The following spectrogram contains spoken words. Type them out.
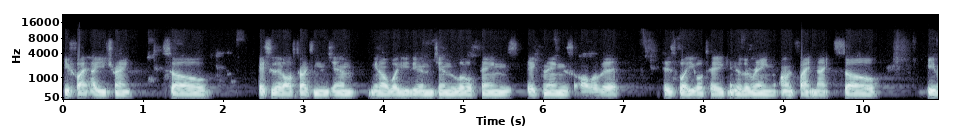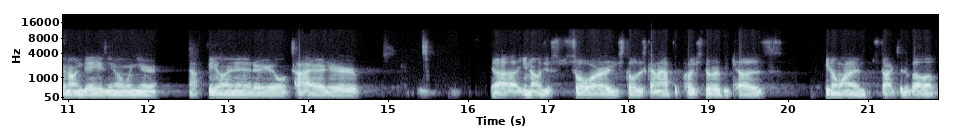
you fight how you train. So basically, it all starts in the gym. You know what you do in the gym, the little things, big things, all of it is what you will take into the ring on fight night. So even on days, you know, when you're not feeling it or you're a little tired or uh, you know, just sore. You still just kind of have to push through it because you don't want to start to develop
